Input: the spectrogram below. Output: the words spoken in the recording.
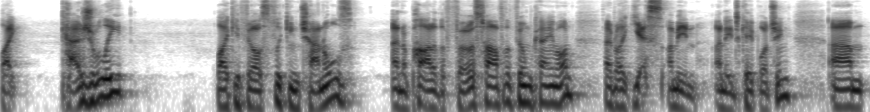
like casually like if I was flicking channels and a part of the first half of the film came on, I'd be like, yes, I'm in. I need to keep watching. Um,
